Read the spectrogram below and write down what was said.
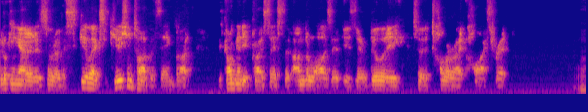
looking at it as sort of a skill execution type of thing, but the cognitive process that underlies it is their ability to tolerate high threat. Wow.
